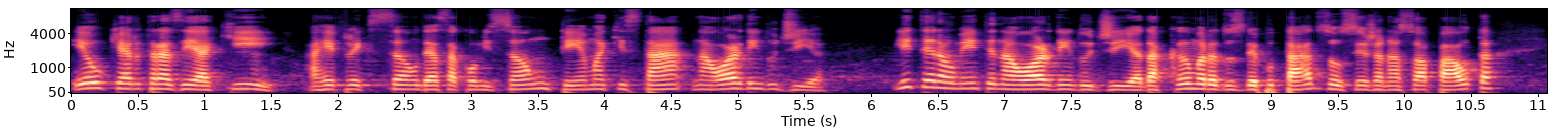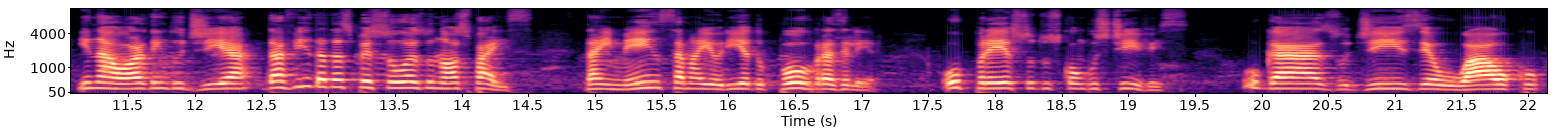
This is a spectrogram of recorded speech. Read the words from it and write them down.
Eu quero trazer aqui a reflexão dessa comissão, um tema que está na ordem do dia. Literalmente na ordem do dia da Câmara dos Deputados, ou seja, na sua pauta, e na ordem do dia da vida das pessoas do nosso país, da imensa maioria do povo brasileiro. O preço dos combustíveis, o gás, o diesel, o álcool,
